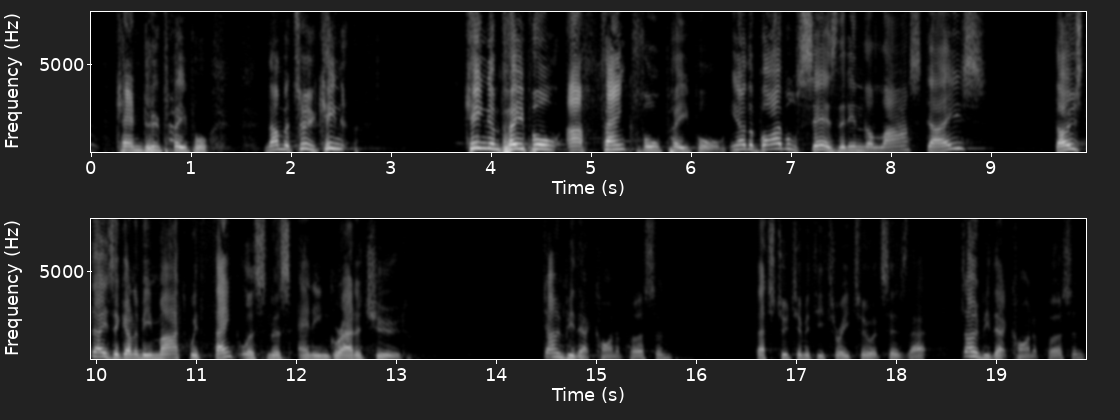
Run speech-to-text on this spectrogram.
can do people. Number two, king, kingdom people are thankful people. You know, the Bible says that in the last days, those days are going to be marked with thanklessness and ingratitude. Don't be that kind of person. That's 2 Timothy 3 2, it says that. Don't be that kind of person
